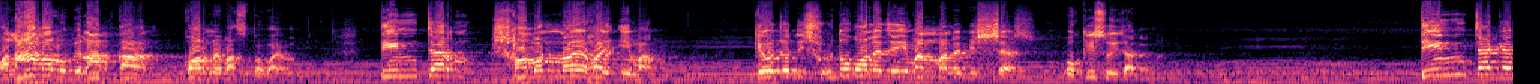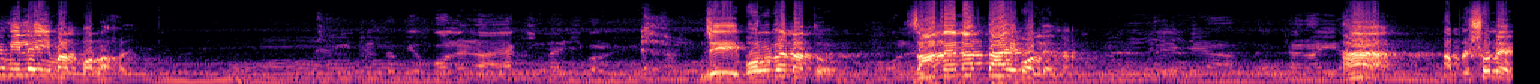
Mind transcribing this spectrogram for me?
আরকান কর্মে বাস্তবায়ন। তিনটার সমন্বয় হয় ইমান কেউ যদি শুধু বলে যে ইমান মানে বিশ্বাস ও কিছুই জানে না। তিনটাকে মিলে ইমান বলা হয়। জি বলবে না তো। জানে না তাই বলে না। হ্যাঁ আপনি শুনেন।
